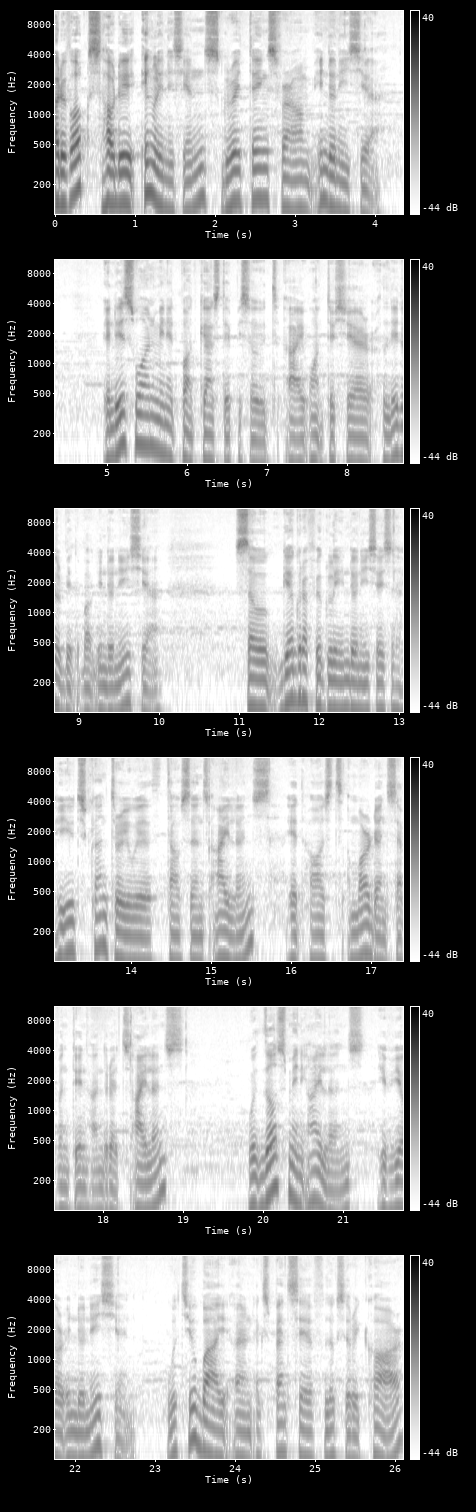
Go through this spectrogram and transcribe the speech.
Howdy folks, howdy Indonesians, greetings from Indonesia. In this one minute podcast episode, I want to share a little bit about Indonesia. So, geographically, Indonesia is a huge country with thousands islands. It hosts more than 1700 islands. With those many islands, if you're Indonesian, would you buy an expensive luxury car?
